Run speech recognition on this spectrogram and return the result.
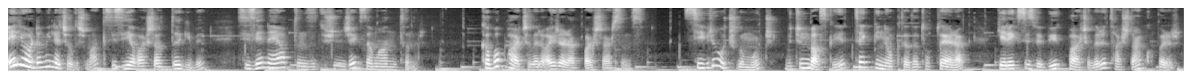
El yordamıyla çalışmak sizi yavaşlattığı gibi size ne yaptığınızı düşünecek zamanı tanır. Kaba parçaları ayırarak başlarsınız. Sivri uçlu murç bütün baskıyı tek bir noktada toplayarak gereksiz ve büyük parçaları taştan koparır.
